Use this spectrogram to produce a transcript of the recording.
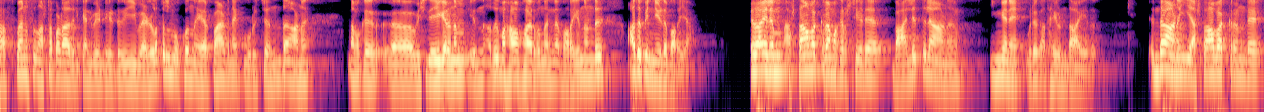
സസ്പെൻസ് നഷ്ടപ്പെടാതിരിക്കാൻ വേണ്ടിയിട്ട് ഈ വെള്ളത്തിൽ മുക്കുന്ന ഏർപ്പാടിനെ കുറിച്ച് എന്താണ് നമുക്ക് വിശദീകരണം എന്ന് അത് മഹാഭാരതം തന്നെ പറയുന്നുണ്ട്. അത് പിന്നീട് പറയാം. ഏതായാലും അഷ്ടാവക്ര മഹർഷിയുടെ ബാല്യത്തിലാണ് ഇങ്ങനെ ഒരു കഥയുണ്ടായത്. എന്താണ് ഈ അഷ്ടാവക്രന്റെ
